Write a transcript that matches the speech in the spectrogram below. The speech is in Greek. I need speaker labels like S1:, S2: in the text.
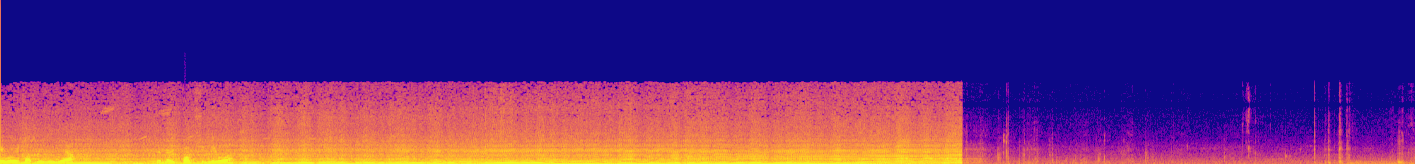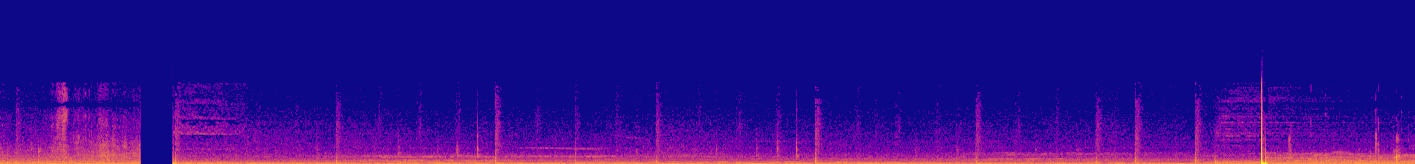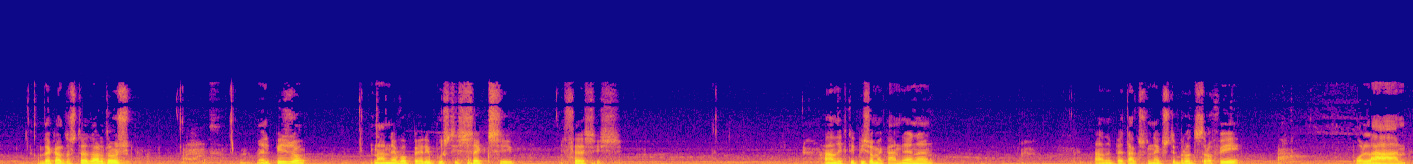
S1: Πριν λίγο ήρθα από τη δουλειά και με έχει κόψει λίγο. Δέκατος τέταρτος. Ελπίζω να ανέβω περίπου στις 6 θέσεις. Αν δεν χτυπήσω με κανέναν, αν δεν πετάξουν έξω την πρώτη στροφή, πολλά αν.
